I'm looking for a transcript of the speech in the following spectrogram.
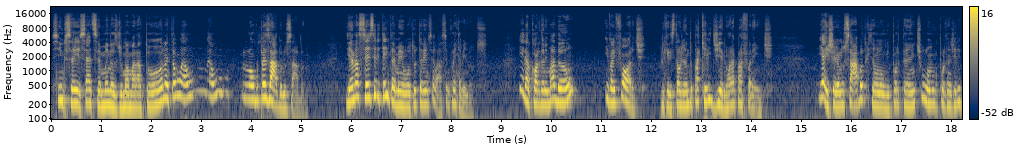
5, 6, 7 semanas de uma maratona, então é um, é um longo pesado no sábado. E aí na sexta ele tem também um outro treino, sei lá, 50 minutos. E ele acorda animadão e vai forte, porque ele está olhando para aquele dia, ele não olha para frente. E aí chega no sábado, que tem um longo importante, o longo importante ele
